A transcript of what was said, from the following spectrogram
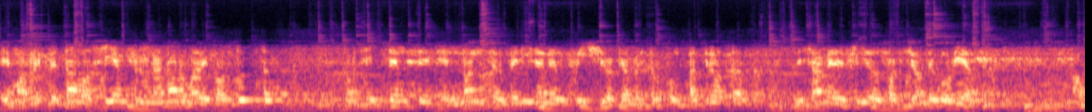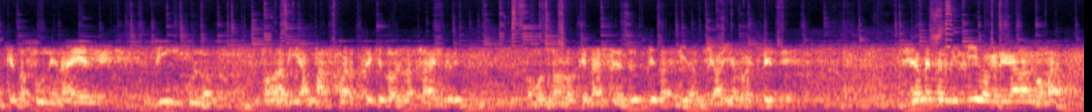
hemos respetado siempre una norma de conducta consistente en no interferir en el juicio que a nuestros compatriotas les ha merecido su acción de gobierno, aunque nos unen a él vínculos todavía más fuertes que los de la sangre, como son los que nacen de la admiración y el respeto. Se me permitido agregar algo más.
